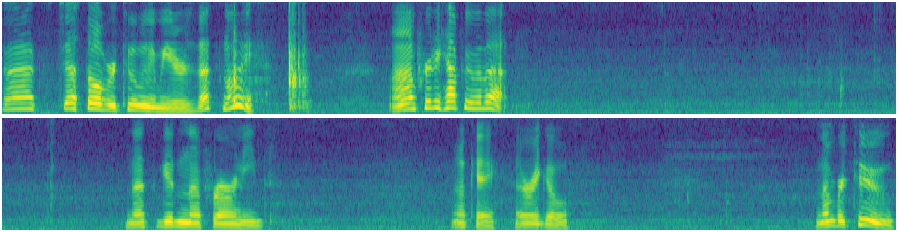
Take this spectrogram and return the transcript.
That's just over 2 millimeters. That's nice. I'm pretty happy with that. That's good enough for our needs. Okay, there we go. Number two.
